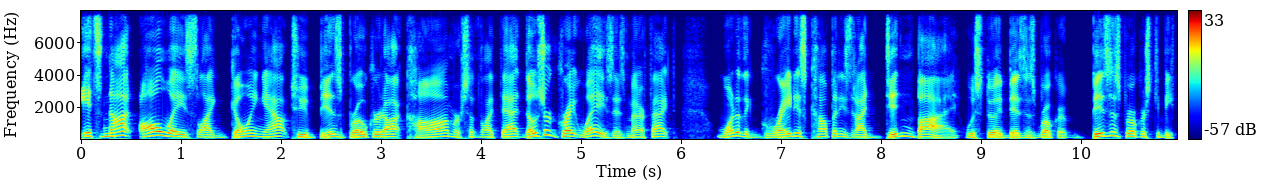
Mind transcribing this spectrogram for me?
it's not always like going out to bizbroker.com or something like that. Those are great ways. As a matter of fact, one of the greatest companies that I didn't buy was through a business broker. Business brokers can be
